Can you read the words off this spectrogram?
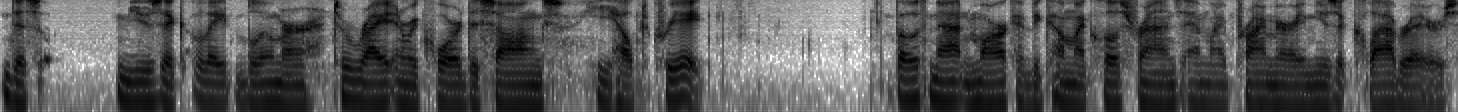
this music late bloomer to write and record the songs he helped create. Both Matt and Mark have become my close friends and my primary music collaborators.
